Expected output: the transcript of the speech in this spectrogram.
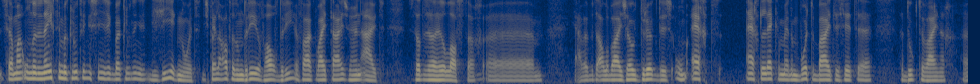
zeg maar, onder de 19 bij Kloetingen, sinds ik bij Kloetingen, die zie ik nooit. Die spelen altijd om drie of half drie. En vaak wij thuis hun uit. Dus dat is wel heel lastig. Uh, ja, we hebben het allebei zo druk. Dus om echt, echt lekker met een bord erbij te zitten, dat doe ik te weinig. Uh,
